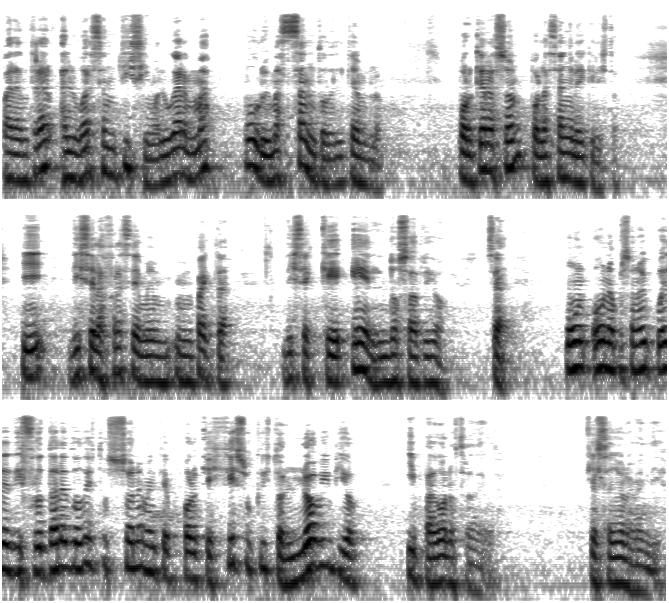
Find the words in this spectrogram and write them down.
para entrar al lugar santísimo, al lugar más puro y más santo del templo. ¿Por qué razón? Por la sangre de Cristo. Y dice la frase, me impacta, dice que Él nos abrió. O sea, una persona hoy puede disfrutar de todo esto solamente porque Jesucristo lo vivió y pagó nuestra deuda. Que el Señor nos bendiga.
